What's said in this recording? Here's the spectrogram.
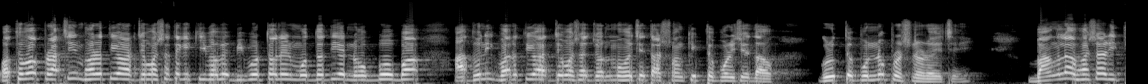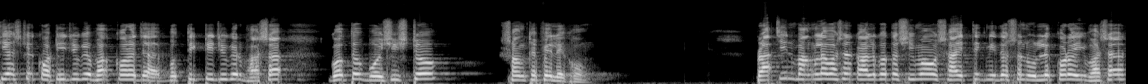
অথবা প্রাচীন ভারতীয় আর্য ভাষা থেকে কীভাবে বিবর্তনের মধ্য দিয়ে নব্য বা আধুনিক ভারতীয় আর্য ভাষার জন্ম হয়েছে তার সংক্ষিপ্ত পরিচয় দাও। গুরুত্বপূর্ণ প্রশ্ন রয়েছে। বাংলা ভাষার ইতিহাসকে কটি যুগে ভাগ করা যায়? প্রত্যেকটি যুগের ভাষাগত বৈশিষ্ট্য সংক্ষেপে লেখো। প্রাচীন বাংলা ভাষার কালগত সীমা ও সাহিত্যিক নিদর্শন উল্লেখ করো, এই ভাষার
